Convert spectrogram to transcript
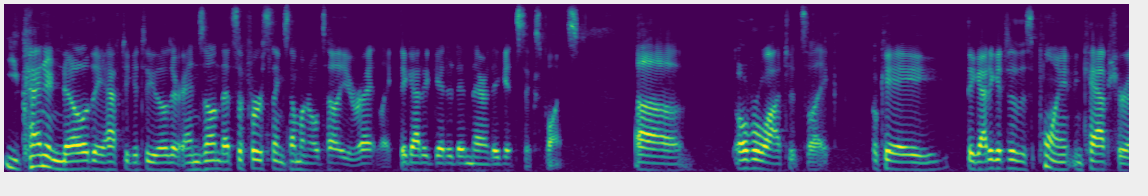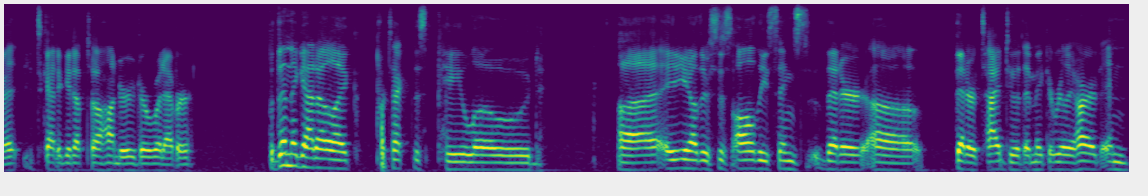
You kind of know they have to get to the other end zone. That's the first thing someone will tell you, right? Like they got to get it in there, they get six points. Uh, Overwatch, it's like, okay, they got to get to this point and capture it. It's got to get up to 100 or whatever. But then they got to like protect this payload. Uh, and, you know, there's just all these things that are uh, that are tied to it that make it really hard. And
